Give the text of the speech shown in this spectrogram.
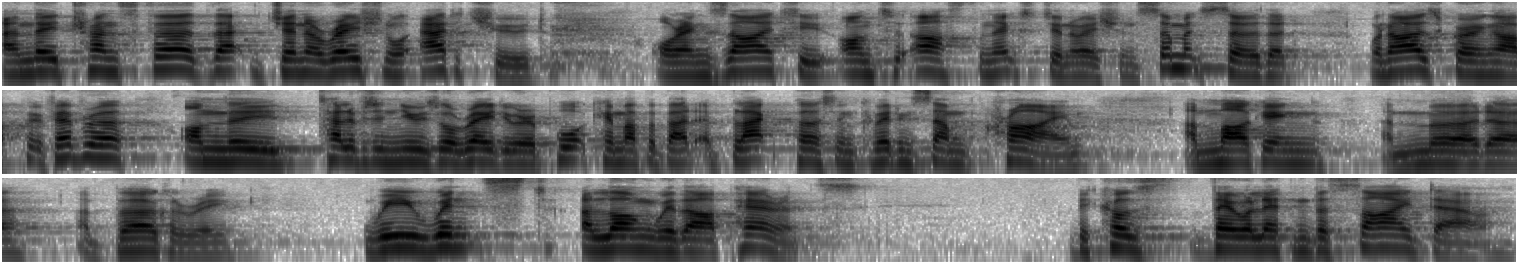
And they transferred that generational attitude or anxiety onto us, the next generation, so much so that when I was growing up, if ever on the television news or radio a report came up about a black person committing some crime, a mugging, a murder, a burglary, we winced along with our parents because they were letting the side down.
